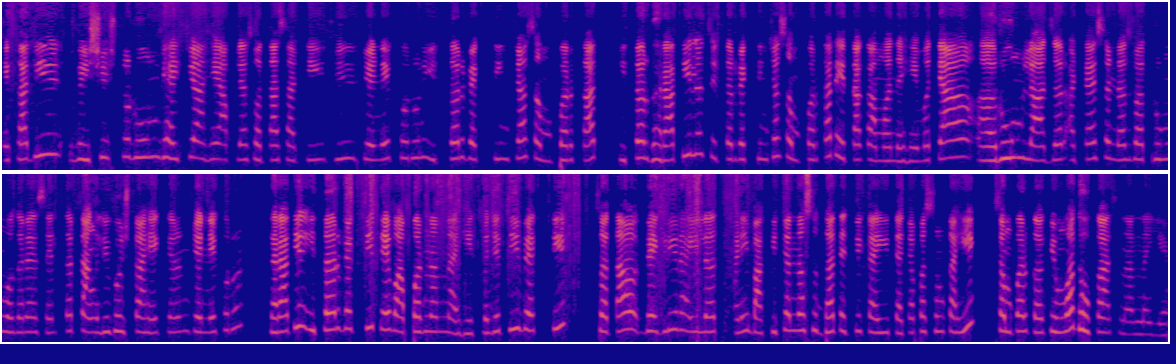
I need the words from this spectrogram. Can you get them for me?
एखादी विशिष्ट रूम घ्यायची आहे आपल्या स्वतःसाठी जी जेणेकरून इतर व्यक्तींच्या संपर्कात इतर घरातीलच इतर व्यक्तींच्या संपर्कात येता कामा नये. मग त्या रूमला जर अटॅच संडास बाथरूम वगैरे असेल तर चांगली गोष्ट आहे. कारण जेणेकरून घरातील इतर व्यक्ती ते वापरणार नाहीत. म्हणजे ती व्यक्ती स्वतः वेगळी राहीलच आणि बाकीच्यांना सुद्धा त्याची काही त्याच्यापासून काही संपर्क किंवा धोका असणार नाहीये.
